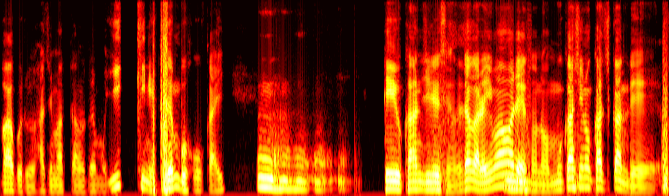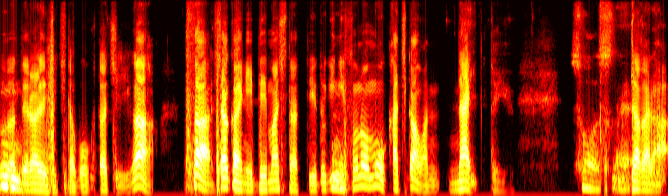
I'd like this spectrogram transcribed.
バブル始まったので、もう一気に全部崩壊っうんうんうんうんていう感じですよね。だから今までうんその昔の価値観で育てられてきた僕たちが、さあ社会に出ましたっていう時に、うんそのもう価値観はないという。そうですね。だから、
